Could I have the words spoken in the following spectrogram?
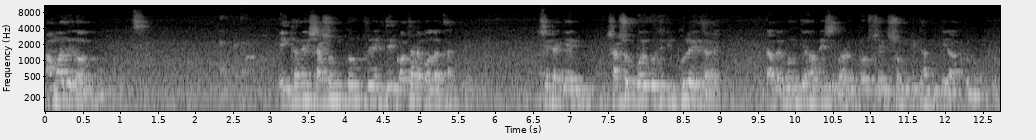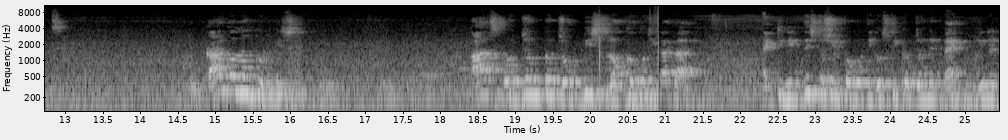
আমাদের অর্পণ করছি। এইখানে শাসনতন্ত্রের যে কথাটা বলা থাকে, সেটাকে শাসকবর্গ যদি ভুলে যায়, তাহলে বলতে হবে সে ভারতবর্ষের সংবিধানকে আক্রমণ করছে। কার কল্যাণ করবে সে? আজ পর্যন্ত চব্বিশ লক্ষ কোটি টাকা একটি নির্দিষ্ট শিল্পপতি গোষ্ঠীর জন্য ব্যাংক ঋণের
